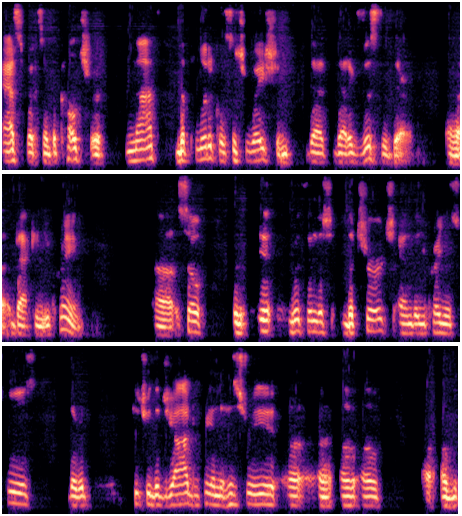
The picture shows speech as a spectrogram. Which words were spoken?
aspects of the culture, not the political situation that, that existed there uh, back in Ukraine. Uh, so, it, within the, the church and the Ukrainian schools, they would teach you the geography and the history uh, uh of, of, of,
